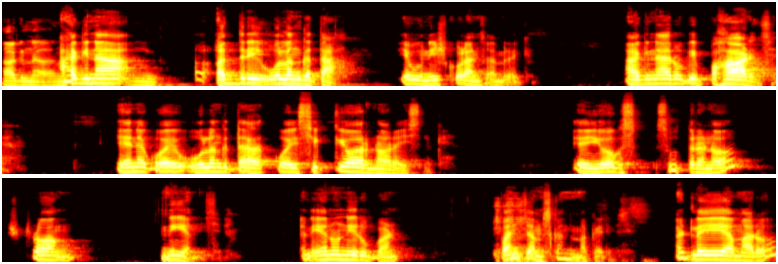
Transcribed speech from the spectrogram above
આજ્ઞા આજ્ઞા અદ્રી ઉલ્લંઘતા એવું નિષ્કુળાન સ્વામી રાખ્યું. આજ્ઞારૂપી પહાડ છે. એને કોઈ ઉલ્લંઘતા કોઈ સિક્યોર ન રહી શકે. એ યોગ સૂત્રનો સ્ટ્રોંગ નિયમ છે. અને એનું નિરૂપણ પંચમ સ્કંદમાં કર્યું છે. એટલે એ અમારો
